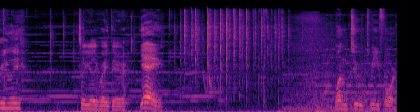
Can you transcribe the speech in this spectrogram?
Really? So you're like right there. Yay! One, two, three, four.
